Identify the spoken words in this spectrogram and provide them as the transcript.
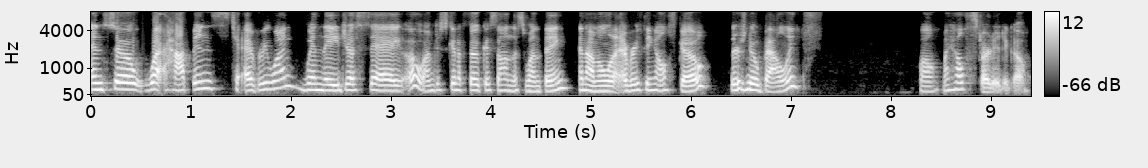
And so, what happens to everyone when they just say, Oh, I'm just going to focus on this one thing and I'm going to let everything else go? There's no balance well, my health started to go.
